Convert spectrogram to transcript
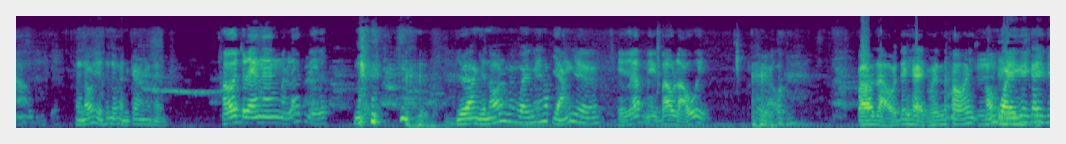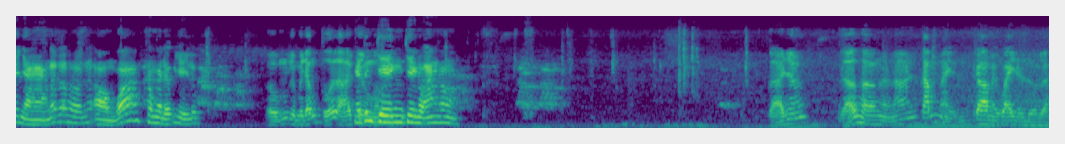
áo thầy nói về thứ nữa thành căng nha thầy. thôi tôi đang ăn mà lát mày Vừa ăn vừa nói mới quay mới hấp dẫn chứ. thì lát mày bao lẩu đi bao đậu đi thầy mới nói Ừ. Không quay cái cái cái nhà hàng đó, đó thôi, nó ồn quá, không nghe được cái gì luôn. ừ rồi mày đóng cửa lại Nghe tiếng chiên, chiên đồ ăn không kệ nó gỡ hơn là nó, nó cấm mày cho mày quay được được rồi.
